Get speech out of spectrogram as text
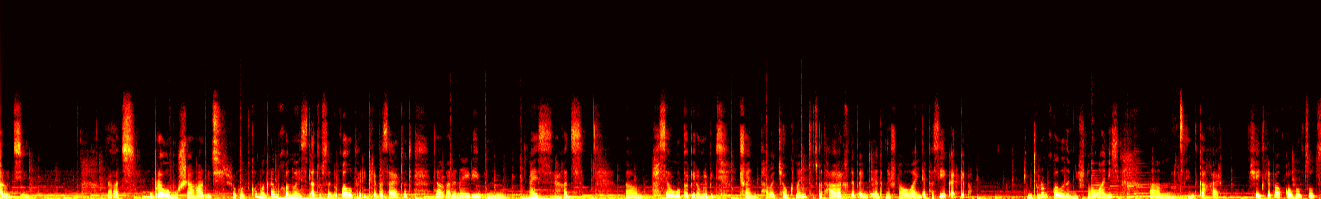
არ ვიცი. რაღაც უბრალო მუშა, არ ვიცი როგორ ვთქვა, მაგრამ ხოლმე ეს სტატუსები ყველაფერი იქნება საერთოდ და აღარანაირი აი ეს რაღაც ფასეულობები, რომლებიც ჩვენ თავად შევქმნით, უცბად აღარ ხდება იმდენად მნიშვნელოვანი და ფასი ეკარგება. იმიტომ რომ ყველაზე მნიშვნელოვანის წინ დგახარ. შეიძლება ყოველ წუთს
